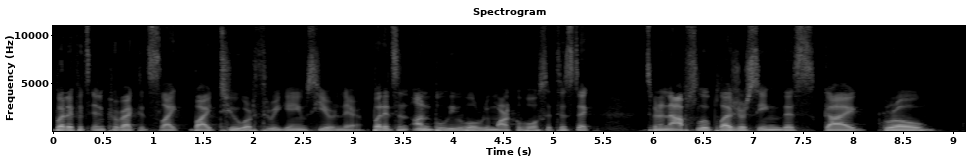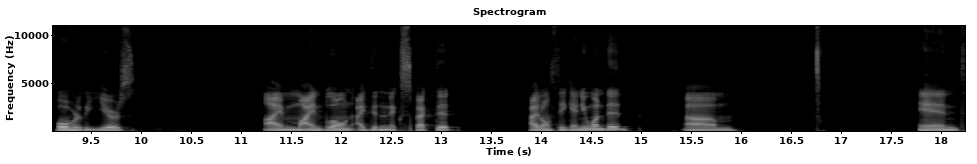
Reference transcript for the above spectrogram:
But if it's incorrect, it's like by two or three games here and there. But it's an unbelievable, remarkable statistic. It's been an absolute pleasure seeing this guy grow over the years. I'm mind blown. I didn't expect it. I don't think anyone did. Um, and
